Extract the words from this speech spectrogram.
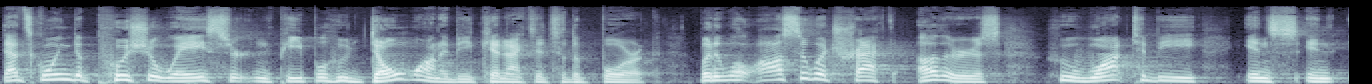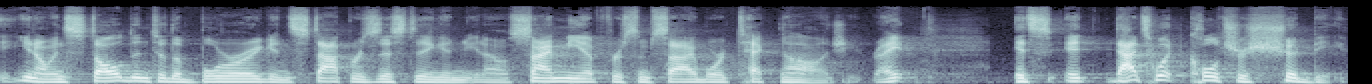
That's going to push away certain people who don't want to be connected to the Borg, but it will also attract others who want to be in, in, you know, installed into the Borg and stop resisting and you know, sign me up for some cyborg technology, right? It's, it, that's what culture should be.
